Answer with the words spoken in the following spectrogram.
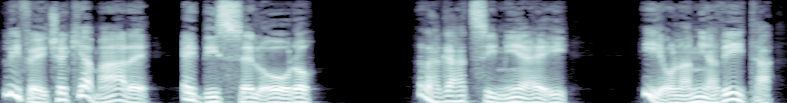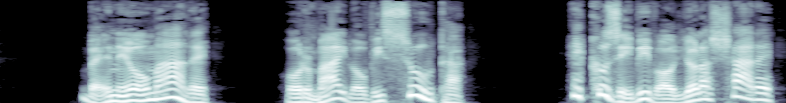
li fece chiamare e disse loro Ragazzi miei, io la mia vita, bene o male, ormai l'ho vissuta, e così vi voglio lasciare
